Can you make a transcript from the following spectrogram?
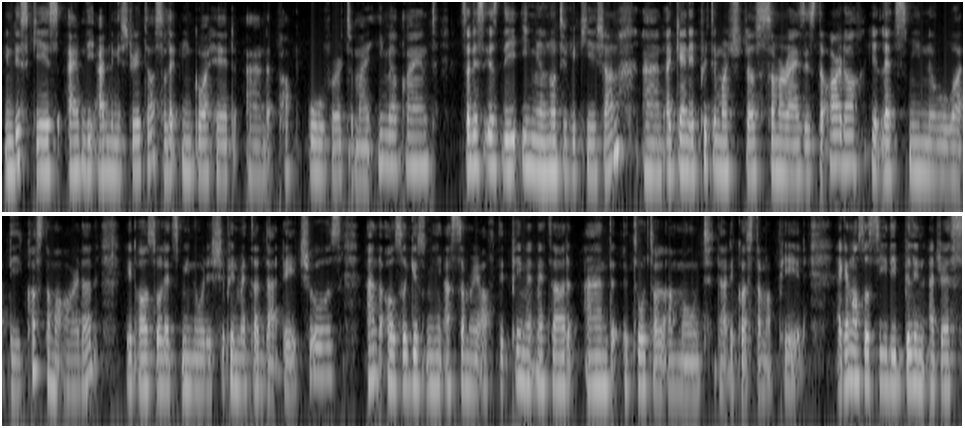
In this case, I'm the administrator, so let me go ahead and pop over to my email client so this is the email notification and again it pretty much just summarizes the order. It lets me know what the customer ordered. It also lets me know the shipping method that they chose and also gives me a summary of the payment method and the total amount that the customer paid. I can also see the billing address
